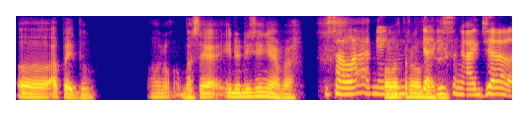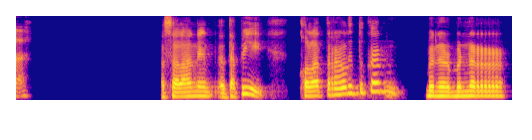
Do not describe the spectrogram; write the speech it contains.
eee, apa itu? Kalau bahasa Indonesianya apa? Kesalahan yang Collateral tidak damage. disengaja lah. Kesalahan yang tapi collateral itu kan bener-bener,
